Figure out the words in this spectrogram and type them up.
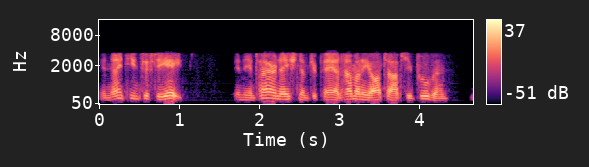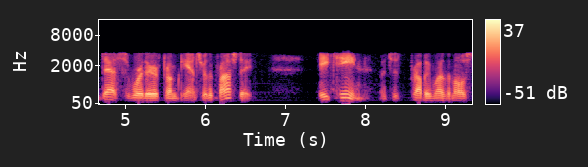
In 1958, in the entire nation of Japan, how many autopsy proven deaths were there from cancer of the prostate? 18, which is probably one of the most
